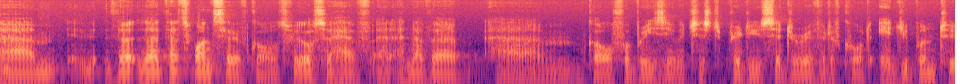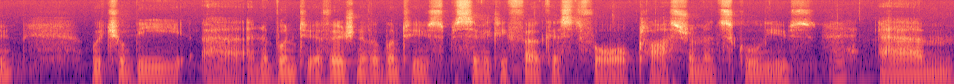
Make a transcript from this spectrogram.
Um, th- th- that's one set of goals. We also have a- another um, goal for Breezy, which is to produce a derivative called Edubuntu, which will be uh, an Ubuntu, a version of Ubuntu specifically focused for classroom and school use. Mm. Um,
